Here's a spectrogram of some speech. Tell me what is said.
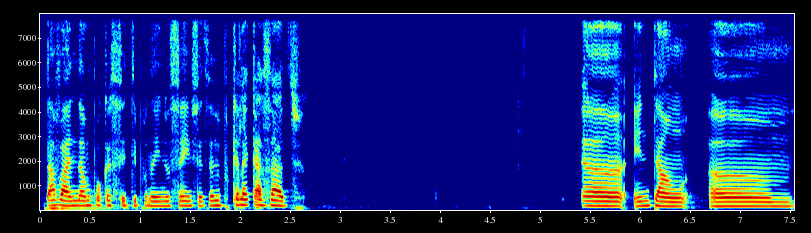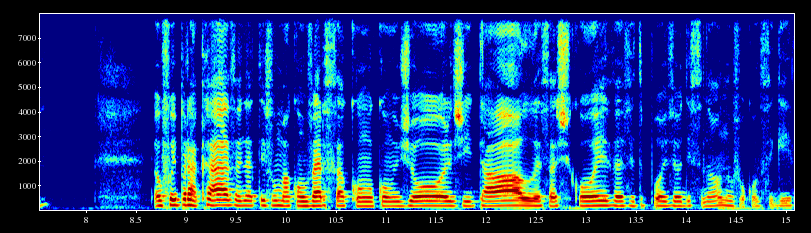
estava ainda um pouco assim, tipo, na inocência, sabe? Porque ele é casado. Uh, então, um, eu fui para casa, ainda tive uma conversa com, com o Jorge e tal, essas coisas, e depois eu disse: não, não vou conseguir.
